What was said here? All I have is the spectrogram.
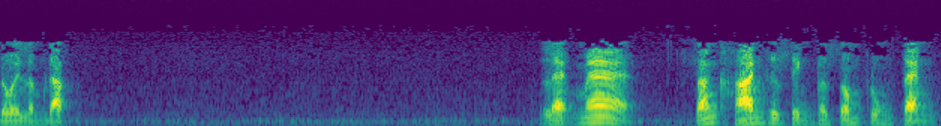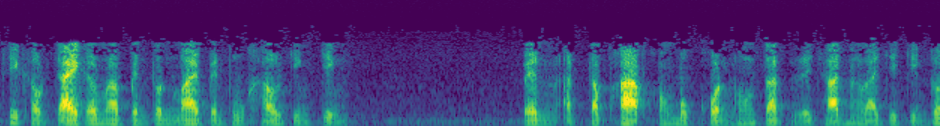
โดยลำดับ และแม่สังขารคือสิ่งผสมปรุงแต่งที่เข้าใจกันมาเป็นต้นไม้เป็นภูเขาจริง ๆ เป็นอัตภาพของบุคคลของสัตว์เดรันทั้งหลายจริง ๆ ก็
